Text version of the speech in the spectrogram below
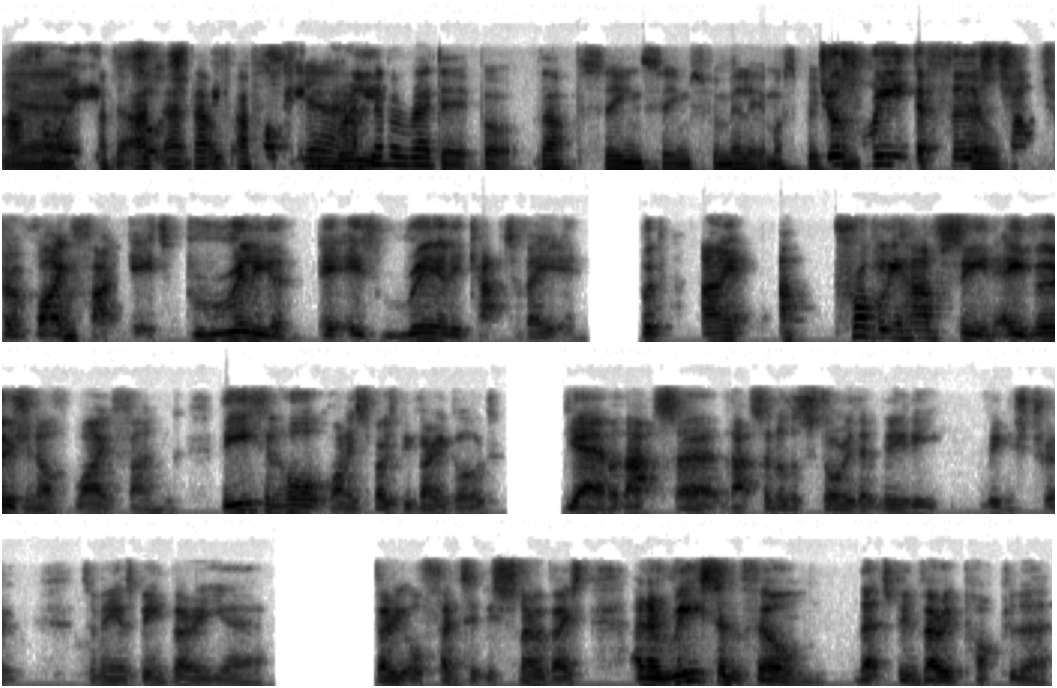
Yeah, I, was I, I, such- that, it's I've, yeah, never read it, but that scene seems familiar. It must be. Just from- read the first film. chapter of White Mm. Fang. It's brilliant. It is really captivating. But I, I probably have seen a version of White Fang. The Ethan Hawke one is supposed to be very good. Yeah, but that's uh, that's another story that really rings true to me as being very, uh, very authentically snow based. And a recent film that's been very popular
